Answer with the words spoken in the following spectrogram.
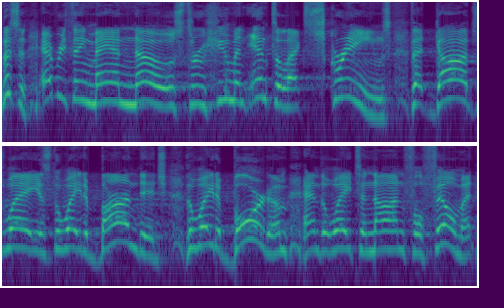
Listen, everything man knows through human intellect screams that God's way is the way to bondage, the way to boredom, and the way to non fulfillment,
